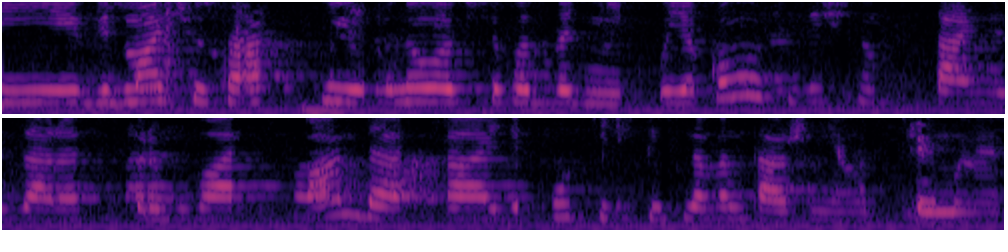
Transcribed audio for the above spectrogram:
І від матчу з Армією минуло всього два дні. У якому фізичному стані зараз перебуває команда та яку кількість навантаження отримує?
